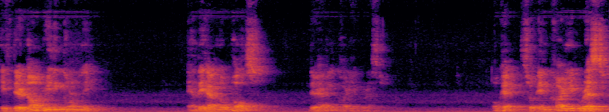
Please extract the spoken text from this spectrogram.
if they're not breathing normally and they have no pulse, they're having cardiac arrest. Okay, so in cardiac arrest,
